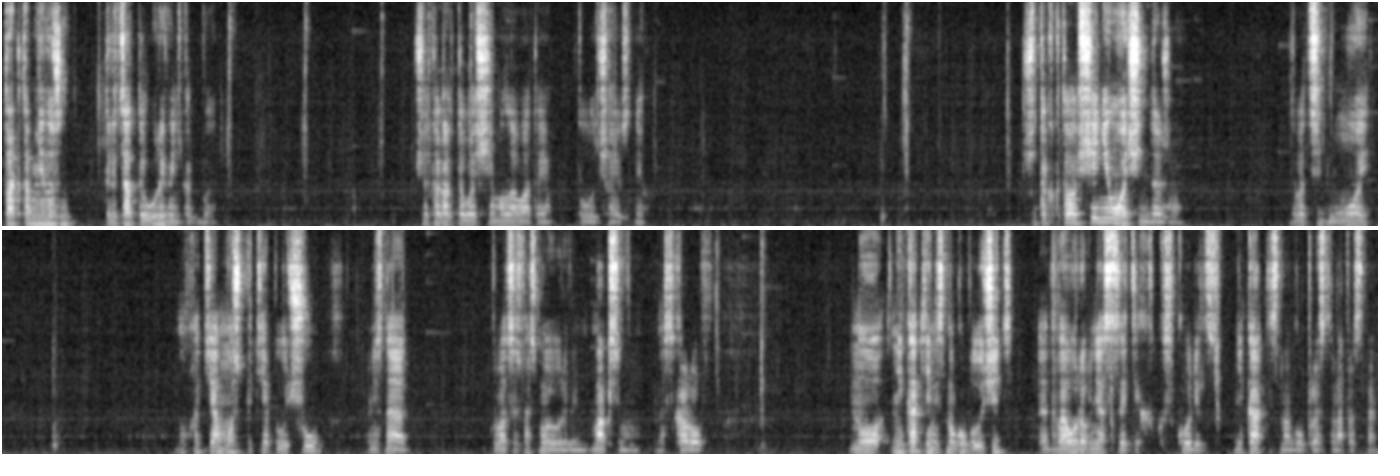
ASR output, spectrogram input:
Так-то мне нужен 30 уровень, как бы. Что-то как-то вообще маловато я получаю с них. Что-то как-то вообще не очень даже. 27 -й. Ну, хотя, может быть, я получу, не знаю, 28 уровень максимум с коров. Но никак я не смогу получить два уровня с этих, с куриц. Никак не смогу просто-напросто.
